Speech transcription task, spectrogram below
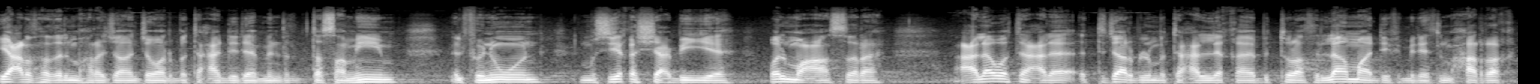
يعرض هذا المهرجان جوانب متعددة من التصاميم الفنون الموسيقى الشعبية والمعاصرة. علاوة على التجارب المتعلقة بالتراث اللامادي في مدينة المحرق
